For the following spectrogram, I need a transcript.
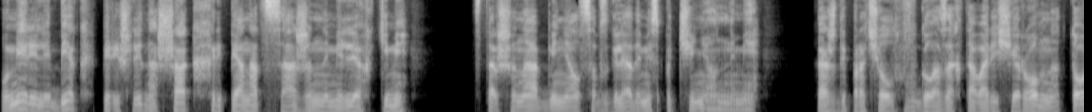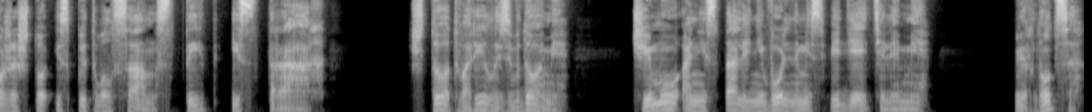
Умерили бег, перешли на шаг, хрипя надсаженными легкими. Старшина обменялся взглядами с подчиненными. Каждый прочел в глазах товарищей ровно то же, что испытывал сам — стыд и страх. Что творилось в доме? Чему они стали невольными свидетелями? Вернуться?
